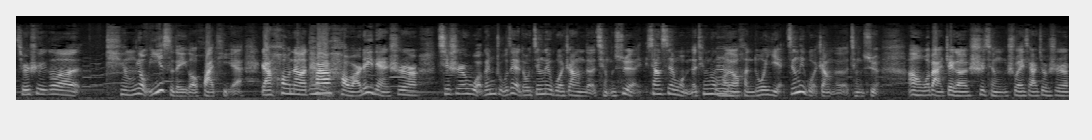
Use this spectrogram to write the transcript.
其实是一个。挺有意思的一个话题，然后呢，它好玩的一点是，其实我跟竹子也都经历过这样的情绪，相信我们的听众朋友很多也经历过这样的情绪。嗯，我把这个事情说一下，就是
